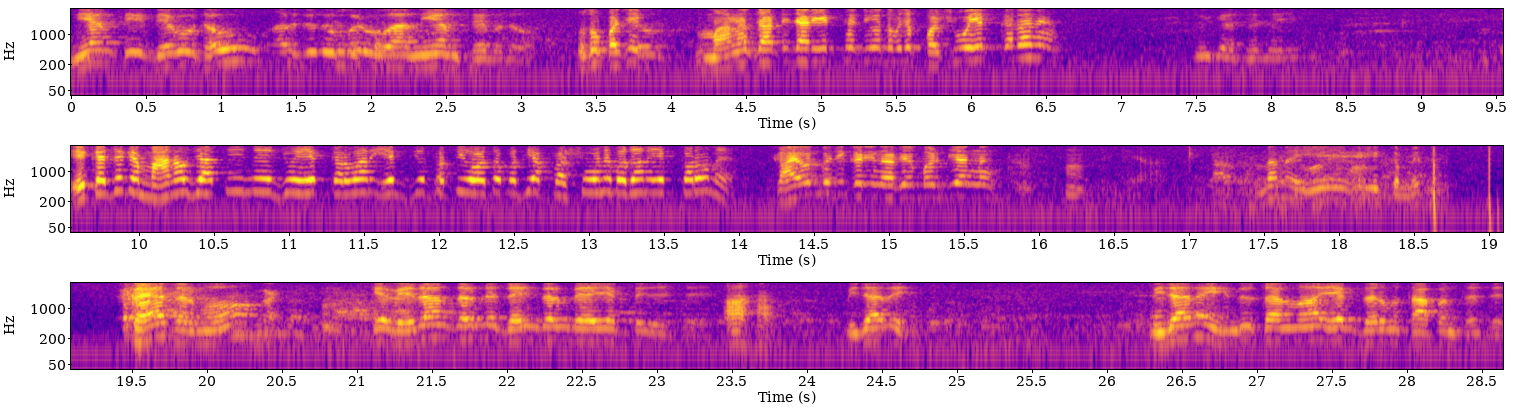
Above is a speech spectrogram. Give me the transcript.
નિયમથી ભેગું થવું અને જુદું પડવું આ નિયમ છે બધો. તો તો પછી માનવ જાતિ જયારે એક થતી હોય તો પછી પશુઓ એક કરે ને? શું કે છે એ કે છે કે માનવ જાતિ ને જો એક કરવાની એક જો થતી હોય તો પછી આ પશુઓને બધાને એક કરો ને? ગાયો બધી કરી નાખે બળદિયા ને ના ના એ એ ગમે. કયા ધર્મો? કે વેદાંત ધર્મ ને જૈન ધર્મ બે એક થઈ જશે. બીજા નહીં? બીજા ને હિન્દુસ્તાનમાં એક ધર્મ સ્થાપન થશે.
